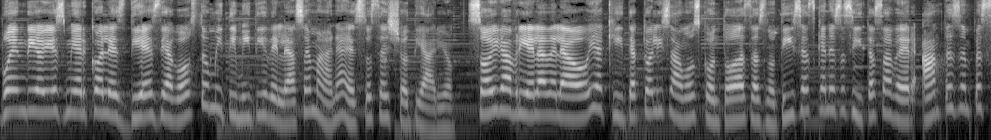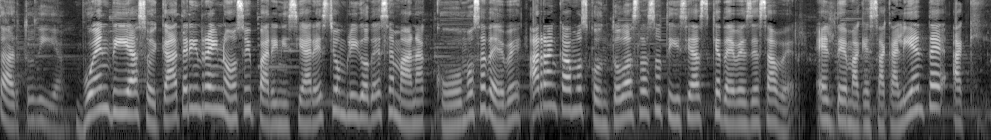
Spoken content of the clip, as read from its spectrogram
Buen día, hoy es miércoles 10 de agosto, miti miti de la semana, esto es el Shot Diario. Soy Gabriela de la Hoy, aquí te actualizamos con todas las noticias que necesitas saber antes de empezar tu día. Buen día, soy Katherine Reynoso y para iniciar este ombligo de semana como se debe, arrancamos con todas las noticias que debes de saber. El tema que está caliente aquí.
